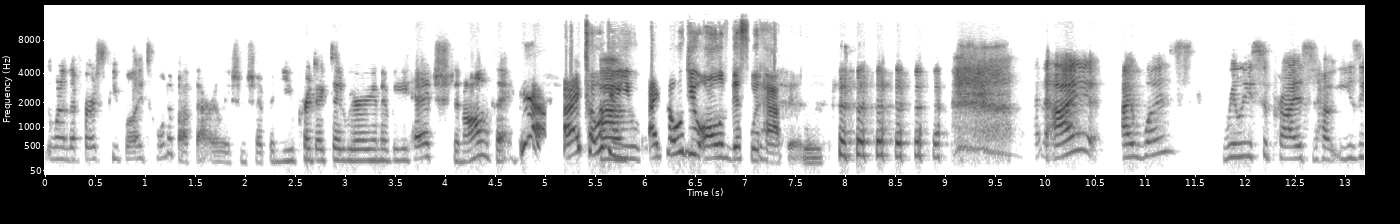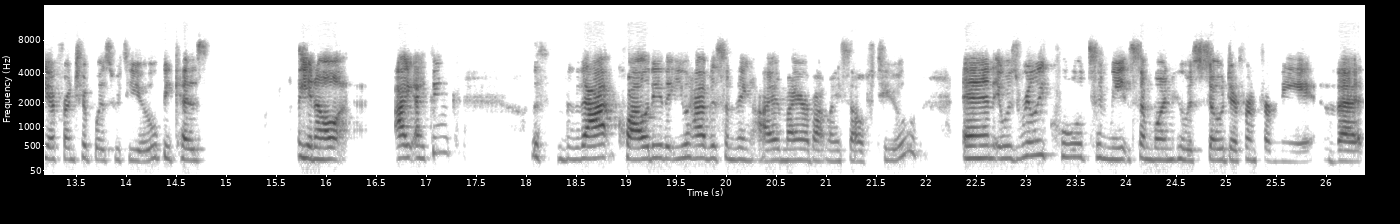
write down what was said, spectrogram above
one of the first people I told about that relationship and you predicted we were gonna be hitched and all the things. Yeah. I told um, you you I told you all of this would happen. and I I was really surprised at how easy our friendship was with you because you know, I, I think that quality that you have is something I admire about myself too. And it was really cool to meet someone who was so different from me that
